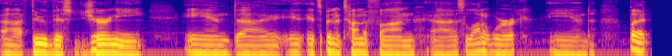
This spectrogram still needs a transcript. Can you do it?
uh, through this journey, and uh, it, has been a ton of fun. Uh, it's a lot of work, and but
